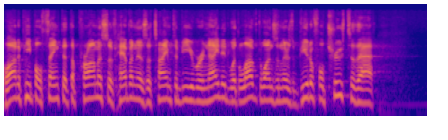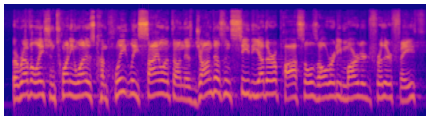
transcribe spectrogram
A lot of people think that the promise of heaven is a time to be reunited with loved ones, and there's a beautiful truth to that. But Revelation 21 is completely silent on this. John doesn't see the other apostles already martyred for their faith.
